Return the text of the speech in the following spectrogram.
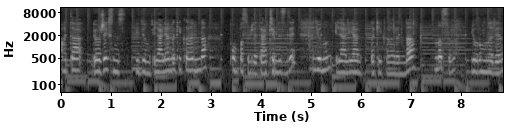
hatta göreceksiniz videonun ilerleyen dakikalarında pompası bile tertemizdi. Videonun ilerleyen dakikalarında nasıl yorumları,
